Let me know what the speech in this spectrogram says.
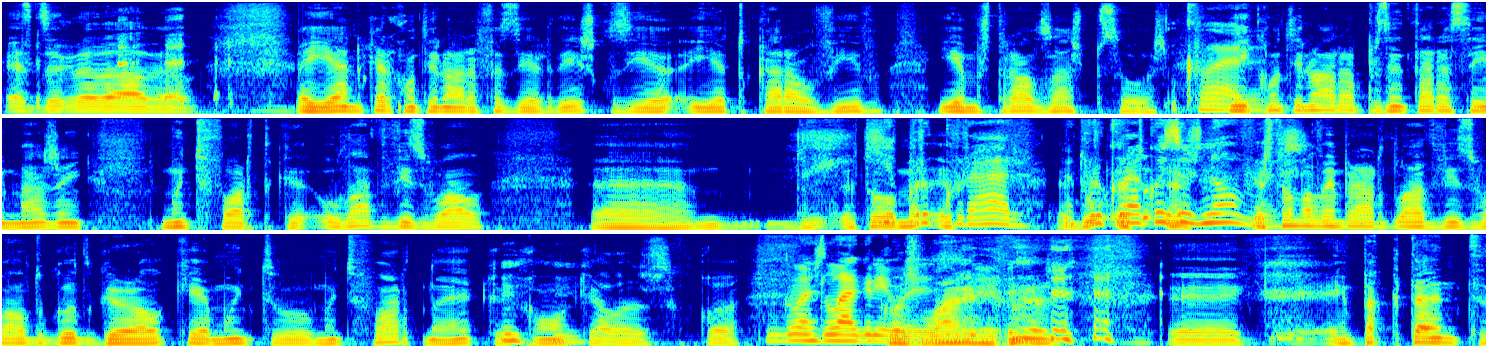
é desagradável. A Ian quer continuar a fazer discos e a, e a tocar ao vivo e a mostrá-los às pessoas. Claro. E continuar a apresentar essa imagem muito forte, que o lado visual Ah, de- eu estou a procurar, a procurar tô- coisas Eu novas. estou-me a lembrar do lado visual do Good Girl, que é muito, muito forte, não é? Que, Com Uhum. aquelas. Com, Com as com lágrimas. as lágrimas. é, é impactante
